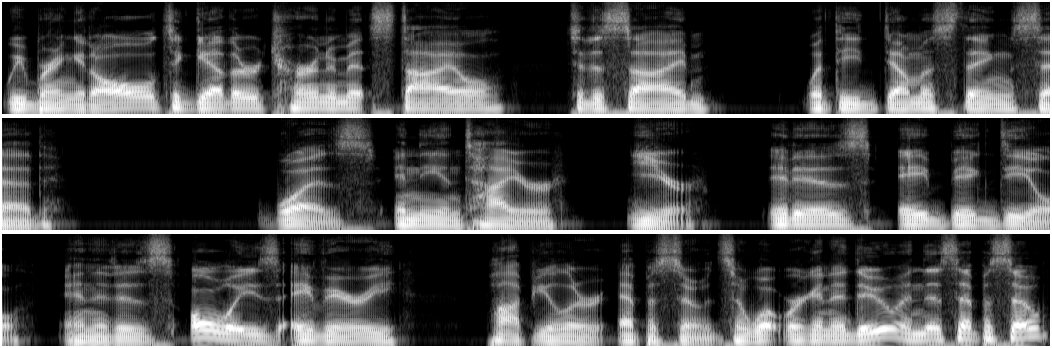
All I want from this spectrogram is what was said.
we bring it all together, tournament style, to decide what the dumbest thing said was in the entire year. It is a big deal, and it is always a very popular episode. So, what we're going to do in this episode,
